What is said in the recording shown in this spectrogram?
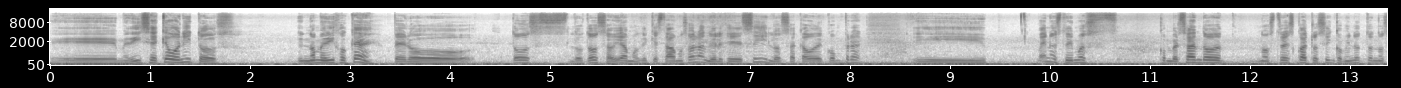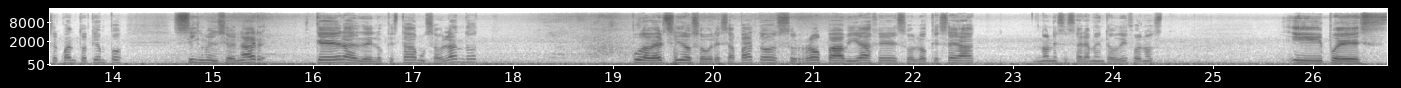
eh, me dice, qué bonitos. No me dijo qué, pero todos los dos sabíamos de qué estábamos hablando. Yo le dije, sí, los acabo de comprar. Y bueno, estuvimos conversando unos 3, 4, 5 minutos, no sé cuánto tiempo, sin mencionar qué era de lo que estábamos hablando. Pudo haber sido sobre zapatos, ropa, viajes o lo que sea, no necesariamente audífonos. Y pues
